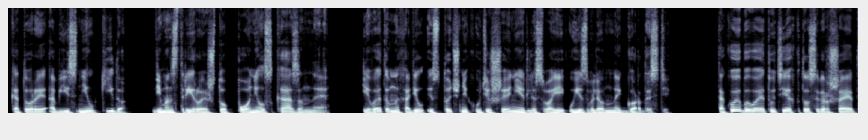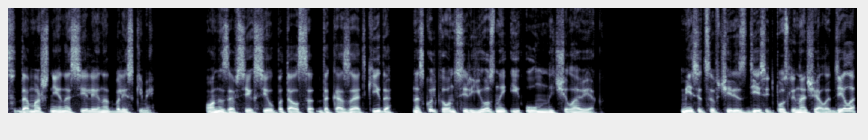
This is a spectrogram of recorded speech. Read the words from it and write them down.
которые объяснил Кидо, демонстрируя, что понял сказанное, и в этом находил источник утешения для своей уязвленной гордости. Такое бывает у тех, кто совершает домашнее насилие над близкими. Он изо всех сил пытался доказать Кида, насколько он серьезный и умный человек. Месяцев через 10 после начала дела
